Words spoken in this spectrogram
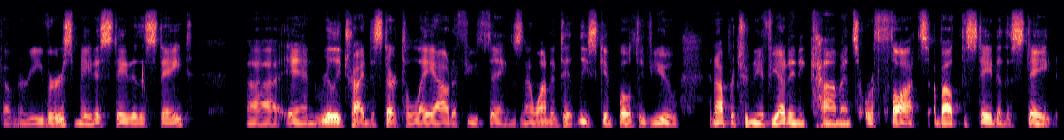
Governor Evers made a state of the state uh, and really tried to start to lay out a few things. And I wanted to at least give both of you an opportunity if you had any comments or thoughts about the state of the state.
